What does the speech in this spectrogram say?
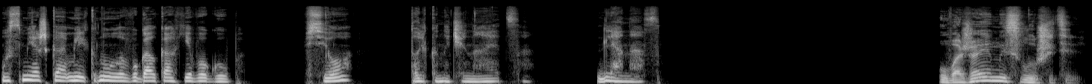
Усмешка мелькнула в уголках его губ. Все только начинается для нас. Уважаемый слушатель,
